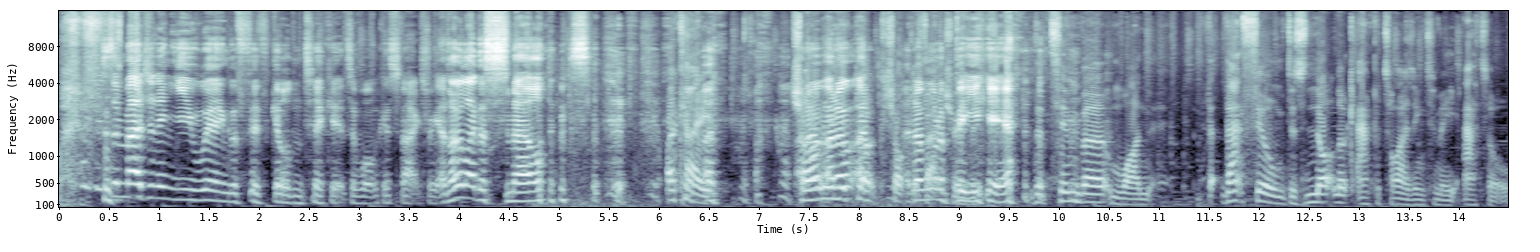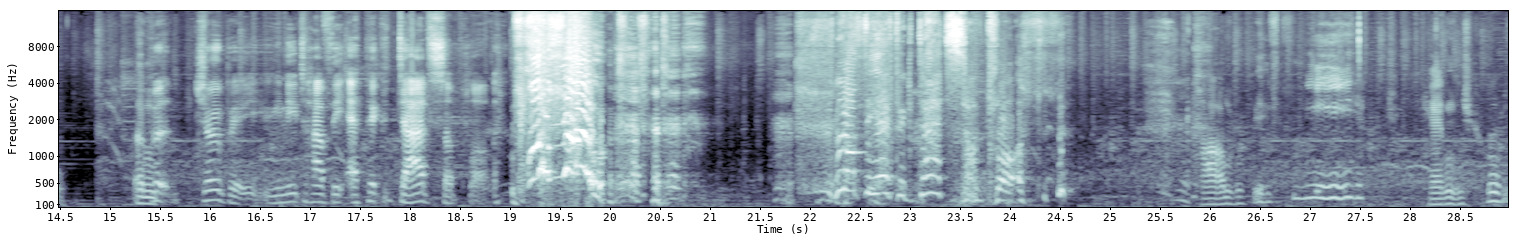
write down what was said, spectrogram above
I'm just imagining you winning the fifth golden ticket to Wonka's factory. I don't like the smell. okay, I Charlie don't, I don't, I, don't want to be here. the Tim Burton one. Th- that film does not look appetizing to me at all. Um, But Joby, you need to have the epic dad subplot. oh no! Not the epic dad subplot. Come with me, and you'll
